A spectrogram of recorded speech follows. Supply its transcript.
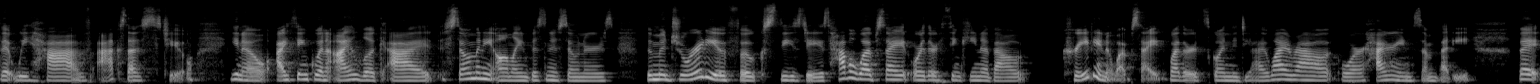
that we have access to, you know, I think when I look at so many online business owners, the majority of folks these days have a website or they're thinking about creating a website, whether it's going the DIY route or hiring somebody. But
